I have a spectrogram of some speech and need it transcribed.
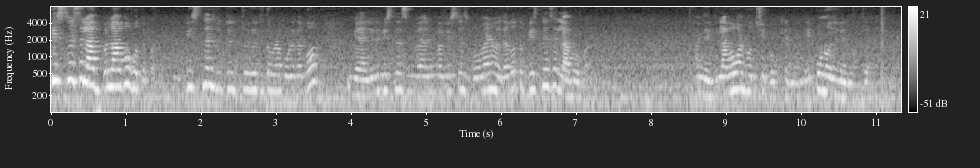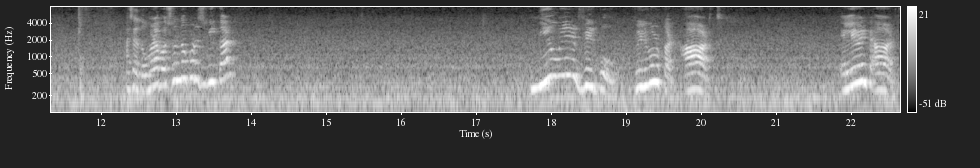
বিজনেসে লাভ, লাভও হতে পারে। বিজনেস যদি তোমরা করে থাকো যদি বিজনেস ম্যান বা বিজনেস ওম্যান হয়ে থাকো, তো বিজনেসে লাভবান। আমি দেখি লাভবান হচ্ছে পক্ষের মধ্যে, এই পনেরো দিনের মধ্যে। আচ্ছা তোমরা পছন্দ করেছ কি কার? নিউ ইয়ার ভিরগো ভিরগোর card earth element earth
